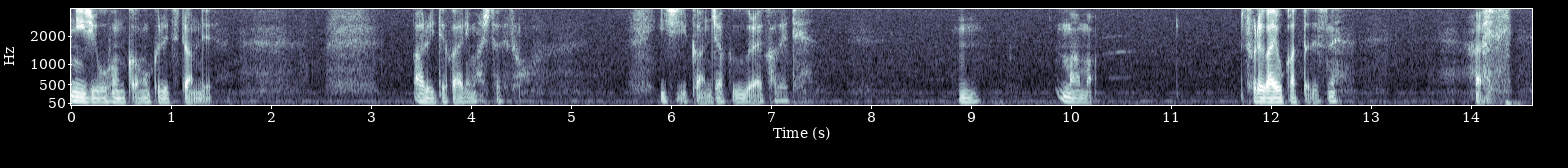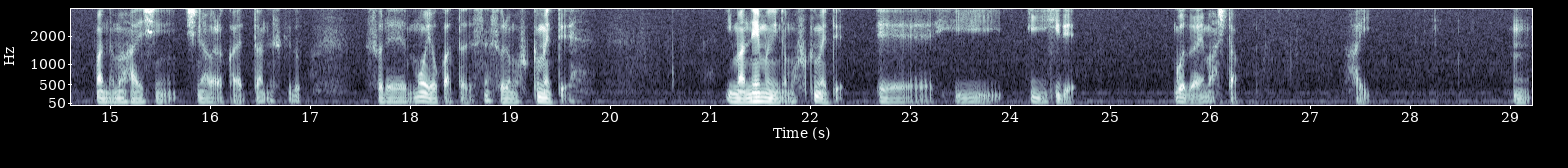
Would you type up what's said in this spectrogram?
25分間遅れてたんで歩いて帰りましたけど1時間弱ぐらいかけて。うん。まあまあ。それが良かったですね。はい、まあ、生配信しながら帰ったんですけどそれも良かったですね。それも含めて今眠いのも含めて、えー、いいいい日でございました。はい。うん。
